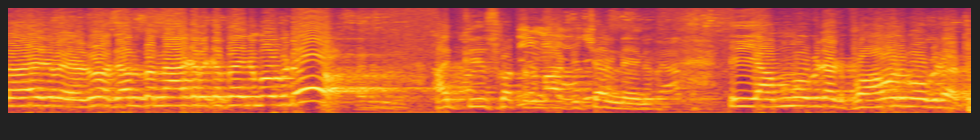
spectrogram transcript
నాయకుడైనడు అదెంత నాగరికత అయిన మొగుడు. అది తీసుకొస్తాను మాకు ఇచ్చాను నేను. ఈ అమ్మ మొగుడట పావుల మొగుడట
